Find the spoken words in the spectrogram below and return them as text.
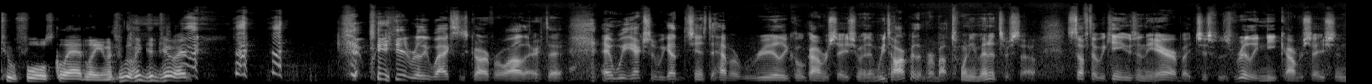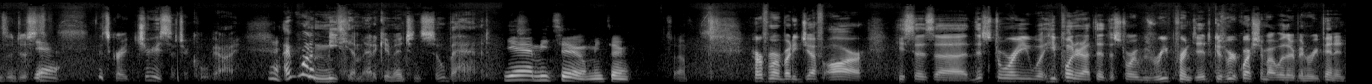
two fools gladly and was willing to do it. we did really wax his car for a while there too. and we actually we got the chance to have a really cool conversation with him we talked with him for about 20 minutes or so stuff that we can't use in the air but just was really neat conversations and just Yeah. it's great gerry's such a cool guy i want to meet him at a convention so bad Yeah, me too. Me too. So heard from our buddy Jeff R. He says uh, this story. He pointed out that the story was reprinted because we were questioning about whether it had been reprinted.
